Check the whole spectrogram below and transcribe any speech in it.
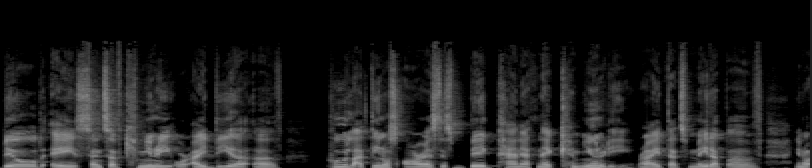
build a sense of community or idea of who Latinos are as this big pan-ethnic community, right? That's made up of you know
